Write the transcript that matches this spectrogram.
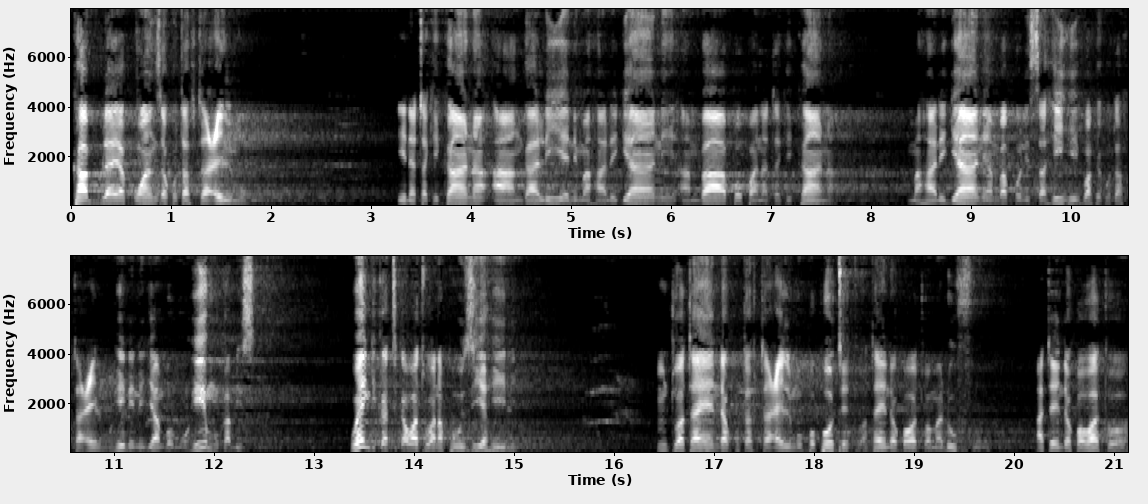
kabla ya kuanza kutafuta ilmu inatakikana aangalie ni mahali gani ambapo panatakikana mahali gani ambapo ni sahihi kwake kutafuta ilmu. Hili ni jambo muhimu kabisa wengi katika watu wanapouzia hili. Mtu ataenda kutafuta elimu popote tu. Ataenda kwa watu wa madufu ataenda kwa watu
